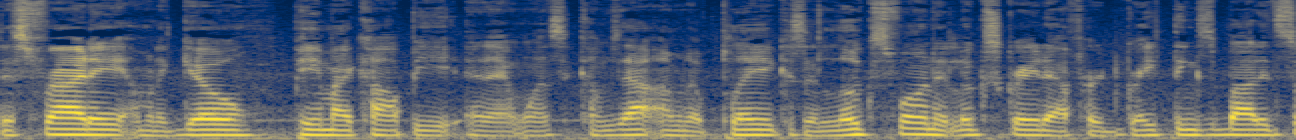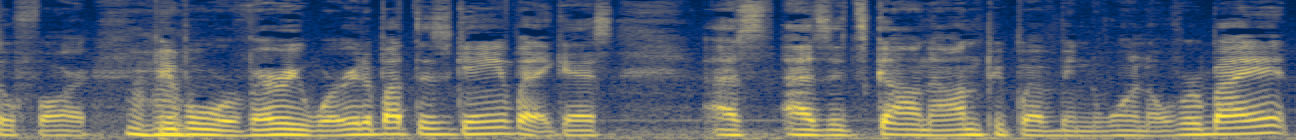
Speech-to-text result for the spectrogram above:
This Friday, I'm gonna go pay my copy, and then once it comes out, I'm gonna play it because it looks fun. It looks great. I've heard great things about it so far. People were very worried about this game, but I guess as as it's gone on, people have been won over by it.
